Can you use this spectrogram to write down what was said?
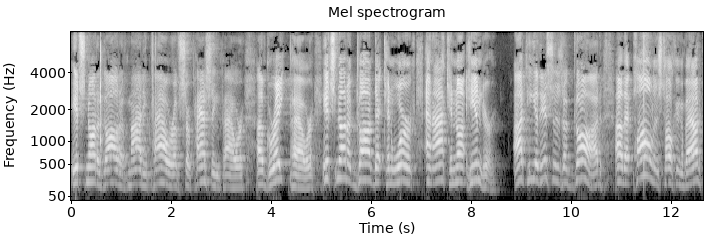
It's not a God of mighty power, of surpassing power, of great power. It's not a God that can work and I cannot hinder. I tell you, this is a God uh, that Paul is talking about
